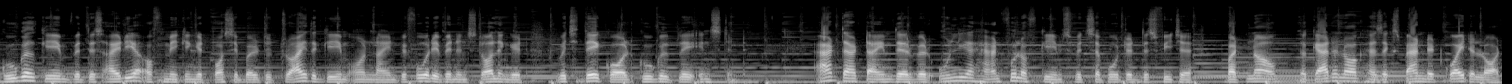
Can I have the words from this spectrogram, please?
Google came with this idea of making it possible to try the game online before even installing it, which they called Google Play Instant. At that time, there were only a handful of games which supported this feature, but now the catalog has expanded quite a lot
